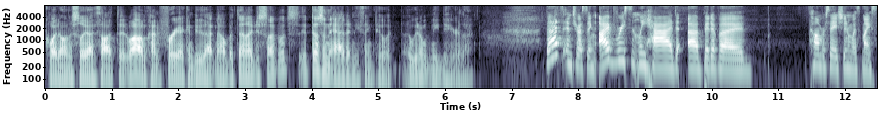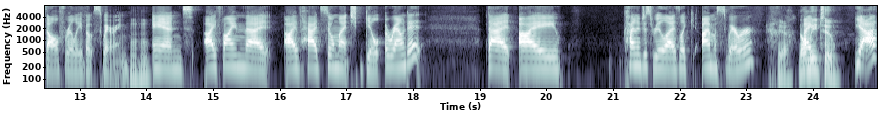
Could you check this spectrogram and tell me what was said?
Quite honestly, I thought that well, I'm kind of free. I can do that now. But then I just thought, what's it doesn't add anything to it. We don't need to hear that. That's interesting. I've recently had a bit of a conversation with myself really about swearing. Mm-hmm. And I find that I've had so much guilt around it that I kind of just realized like I'm a swearer. Yeah. No, I- me too. Yeah.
